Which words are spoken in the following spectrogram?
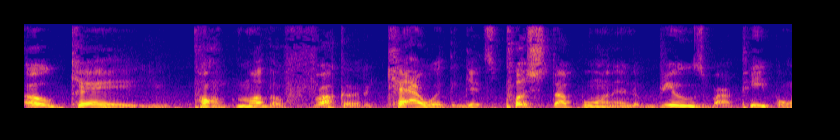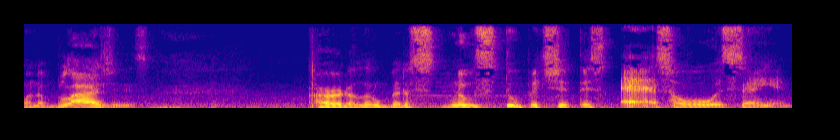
Okay, you punk motherfucker, the coward that gets pushed up on and abused by people and obliges. Heard a little bit of new stupid shit this asshole is saying.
